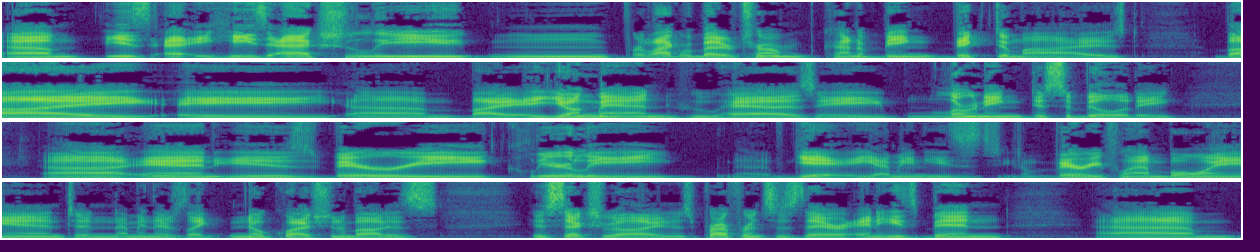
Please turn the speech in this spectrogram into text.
um, is he's actually, mm, for lack of a better term, kind of being victimized by a um, by a young man who has a learning disability uh, and is very clearly uh, gay. I mean, he's you know very flamboyant, and I mean, there's like no question about his his sexuality and his preferences there. And he's been, um,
